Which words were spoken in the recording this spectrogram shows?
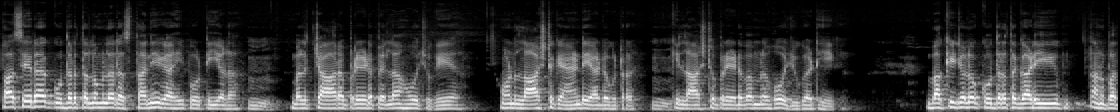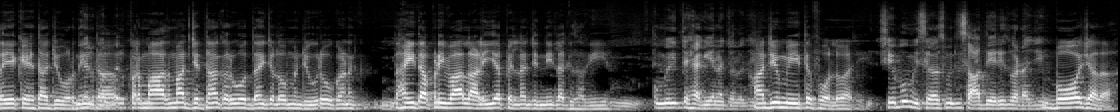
ਬਸ ਇਹਦਾ ਕੁਦਰਤ ਵੱਲੋਂ ਮਤਲਬ ਰਸਤਾ ਨਹੀਂ ਹੈਗਾ ਹੀ ਪੋਟੀ ਵਾਲਾ ਮਤਲਬ 4 ਅਪਰੇਡ ਪਹਿਲਾਂ ਹੋ ਚੁੱਕੇ ਆ ਹੁਣ ਲਾਸਟ ਕਹਿਣ ਡਿਆ ਡਾਕਟਰ ਕਿ ਲਾਸਟ ਅਪਰੇਡ ਵਾ ਮਤਲਬ ਹੋ ਜਾਊਗਾ ਠੀਕ। ਬਾਕੀ ਚਲੋ ਕੁਦਰਤ ਗਾੜੀ ਤੁਹਾਨੂੰ ਪਤਾ ਹੀ ਹੈ ਕਿਸੇ ਦਾ ਜ਼ੋਰ ਨਹੀਂ ਹੁੰਦਾ। ਪਰਮਾਤਮਾ ਜਿੱਦਾਂ ਕਰੂ ਉਦਾਂ ਹੀ ਚਲੋ ਮਨਜ਼ੂਰ ਹੋਊਗਾ। ਅਸੀਂ ਤਾਂ ਆਪਣੀ ਵਾਹ ਲਾ ਲਈ ਆ ਪਹਿਲਾਂ ਜਿੰਨੀ ਲੱਗ ਸਕੀ ਆ। ਹਮ, ਉਮੀਦ ਤੇ ਹੈਗੀ ਹੈ ਨਾ ਚਲੋ ਜੀ। ਹਾਂਜੀ ਉਮੀਦ ਤੇ ਫੁੱਲ ਆ ਜੀ। ਸ਼ਿਵ ਭੂਮੀ ਸੇਵਾ ਸਮਿਤੀ ਸਾਥ ਦੇ ਰਹੀ ਤੁਹਾਡਾ ਜੀ। ਬਹੁਤ ਜ਼ਿਆਦਾ।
